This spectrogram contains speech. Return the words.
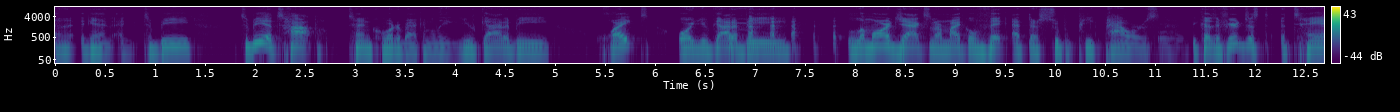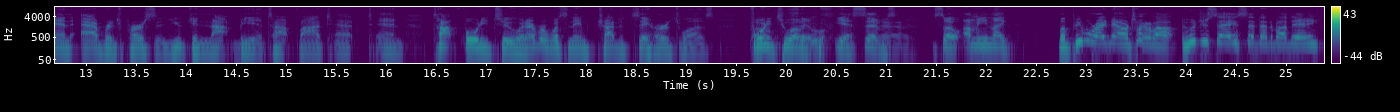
and again, uh, to be to be a top ten quarterback in the league, you've got to be white or you've got to be Lamar Jackson or Michael Vick at their super peak powers. Mhm. because if you're just a tan average person, you cannot be a top five, top ten, top forty-two, whatever. What's the name? Tried to say Hurts was forty-two other, qu- Simms? yeah, Simms. Yeah. So I mean, like, but people right now are talking about who'd you say said that about Danny?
